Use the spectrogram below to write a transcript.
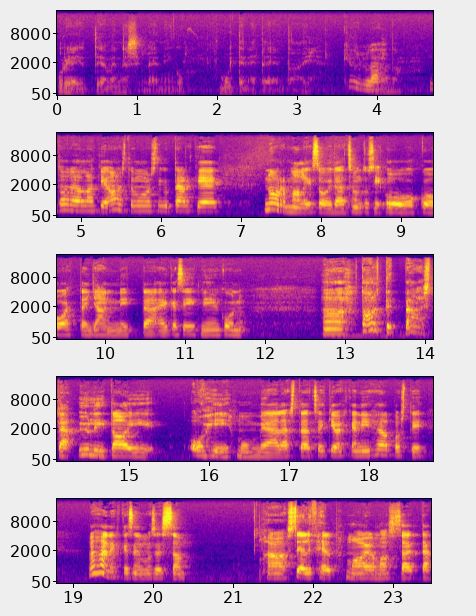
hurjia juttuja mennä silleen niin kuin muiden eteen. Tai Kyllä, muuta. todellakin. On sitä mun mielestä niin tärkeä normalisoida, että se on tosi ok, että jännittää, eikä siitä niin kuin, äh, tarvitse päästä yli tai ohi mun mielestä. Et sekin on ehkä niin helposti vähän ehkä semmoisessa self-help-maailmassa, että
